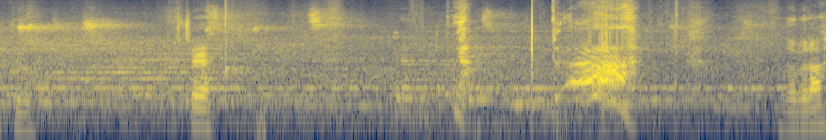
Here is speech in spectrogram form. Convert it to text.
Kule. Czekaj. Dobra.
